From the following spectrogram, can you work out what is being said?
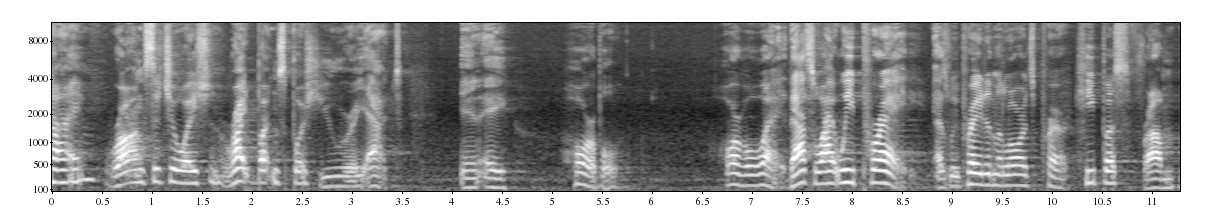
time, wrong situation, right buttons pushed, you react in a horrible, horrible way. That's why we pray, as we prayed in the Lord's Prayer keep us from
